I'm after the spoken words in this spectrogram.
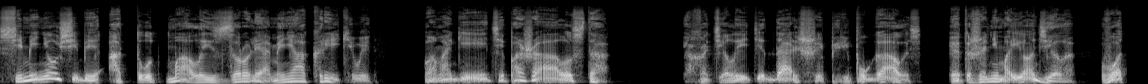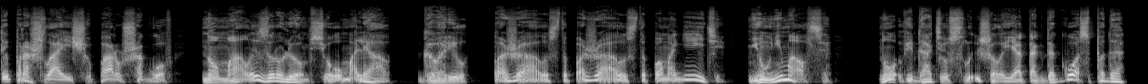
Семеню себе, а тут мало из-за руля меня окрикивает. «Помогите, пожалуйста!» Я хотела идти дальше, перепугалась. Это же не мое дело. Вот и прошла еще пару шагов, но малый за рулем все умолял. Говорил, пожалуйста, пожалуйста, помогите. Не унимался. Ну, видать, услышала я тогда Господа,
